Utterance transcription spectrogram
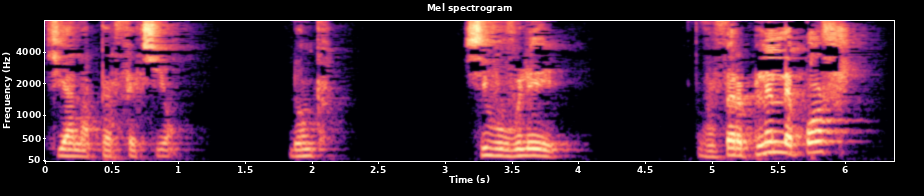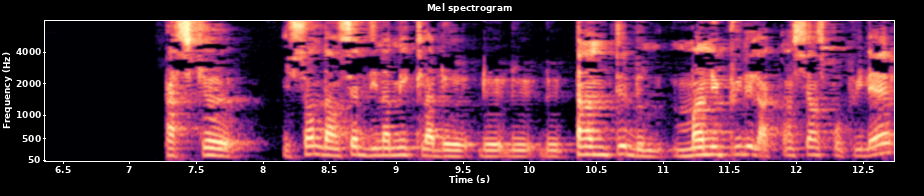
qui a la perfection. Donc, si vous voulez vous faire plein les poches, parce que ils sont dans cette dynamique-là de, de tenter de manipuler la conscience populaire,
